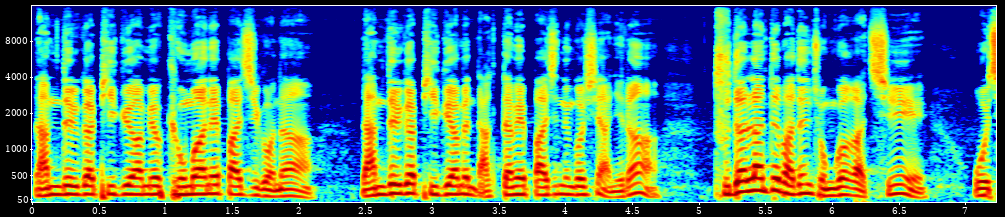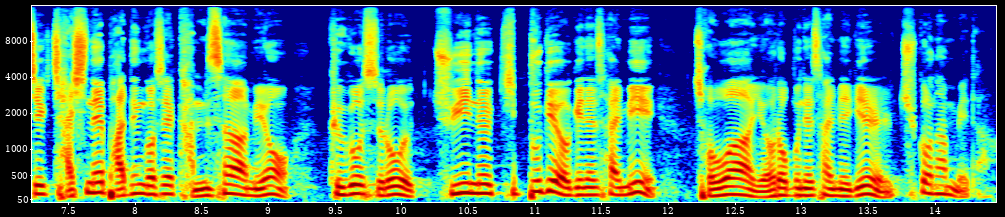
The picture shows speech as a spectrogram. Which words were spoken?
남들과 비교하며 교만에 빠지거나 남들과 비교하면 낙담에 빠지는 것이 아니라 두 달란트 받은 종과 같이 오직 자신의 받은 것에 감사하며 그것으로 주인을 기쁘게 여기는 삶이 저와 여러분의 삶이길 축원합니다.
